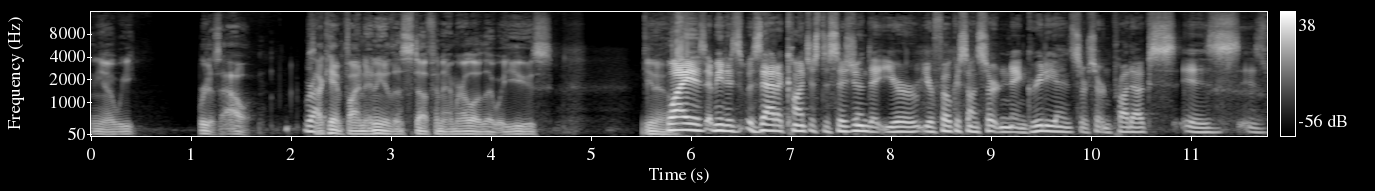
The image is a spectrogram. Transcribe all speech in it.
you know, we we're just out. So I can't find any of the stuff in Amarillo that we use. You know, Why is I mean is is that a conscious decision that your your focus on certain ingredients or certain products is is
